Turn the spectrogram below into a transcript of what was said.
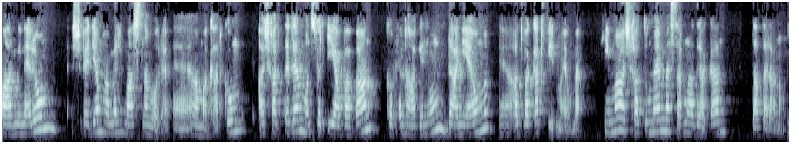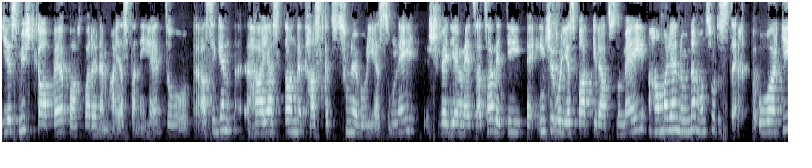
մարմիներում, Շվեդիայում համել մասնավոր համակարգում աշխատել եմ ոնց որ իաբաբան Կոպենհագենում, Դանիայում, advocat ֆիրմայում։ Հիմա աշխատում եմ սահմանադրական դատարանում։ Ես միշտ կապը պահպարել եմ Հայաստանի հետ ու ասինքն Հայաստանն այդ հասկացությունը, որ ես ունեի, Շվեդիա մեծացալ էդի ինչը որ ես պատկերացնում էի, համարյա նույնը ոնց որ ստեղ։ Ուղղակի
